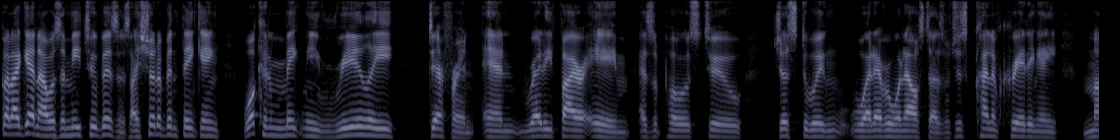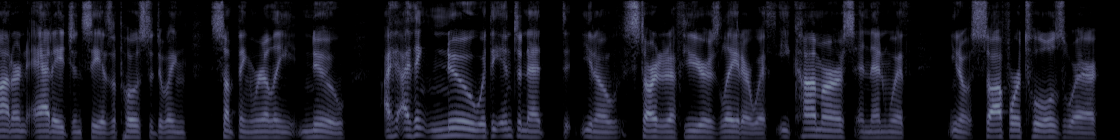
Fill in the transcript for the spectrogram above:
But again, I was a Me Too business. I should have been thinking, what can make me really different and ready, fire, aim, as opposed to just doing what everyone else does, which is kind of creating a modern ad agency as opposed to doing something really new. I, I think new with the internet, you know, started a few years later with e-commerce and then with, you know, software tools where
